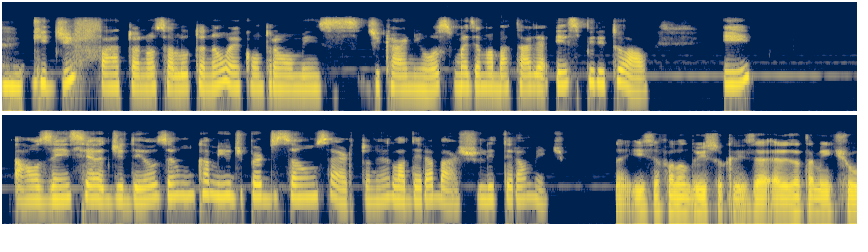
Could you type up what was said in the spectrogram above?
uhum. que de fato a nossa luta não é contra homens de carne e osso, mas é uma batalha espiritual. E a ausência de Deus é um caminho de perdição certo, né? Ladeira abaixo, literalmente. É, e você falando isso, Cris, é, era exatamente o,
